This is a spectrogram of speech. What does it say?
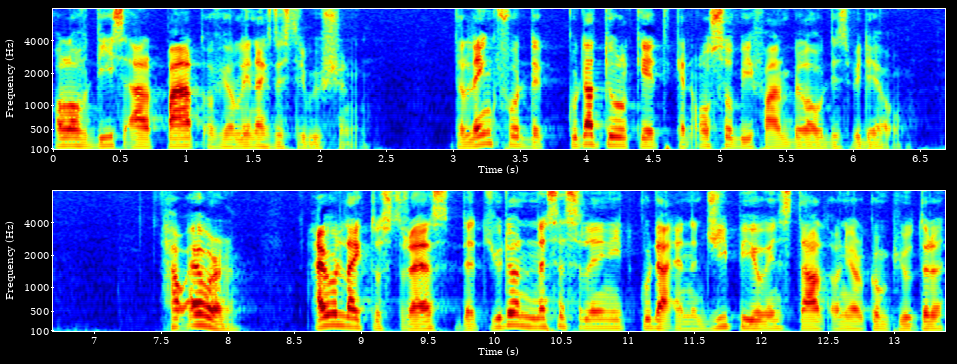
all of these are part of your Linux distribution. The link for the CUDA toolkit can also be found below this video. However, I would like to stress that you don't necessarily need CUDA and a GPU installed on your computer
